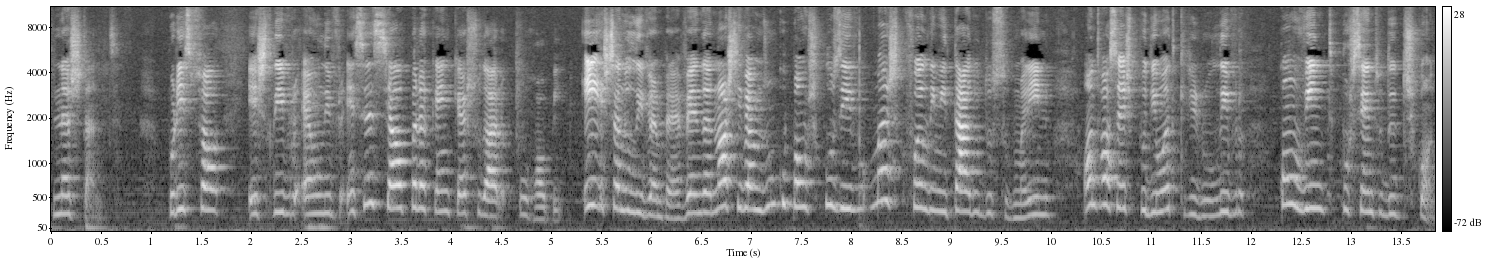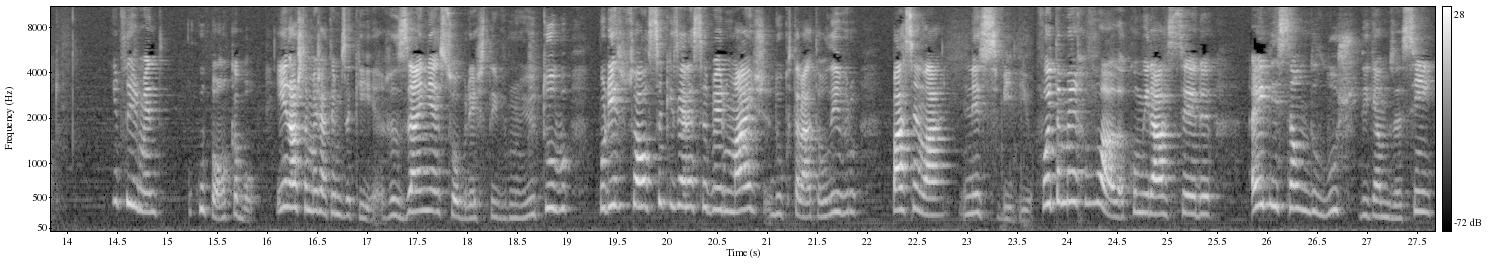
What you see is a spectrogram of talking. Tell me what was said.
na estante. Por isso, pessoal, este livro é um livro essencial para quem quer estudar o hobby. E estando o livro em pré-venda, nós tivemos um cupom exclusivo, mas que foi limitado do Submarino, onde vocês podiam adquirir o livro com 20% de desconto. Infelizmente, o cupom acabou. E nós também já temos aqui resenha sobre este livro no YouTube, por isso, pessoal, se quiserem saber mais do que trata o livro, passem lá nesse vídeo. Foi também revelada como irá ser a edição de luxo, digamos assim,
